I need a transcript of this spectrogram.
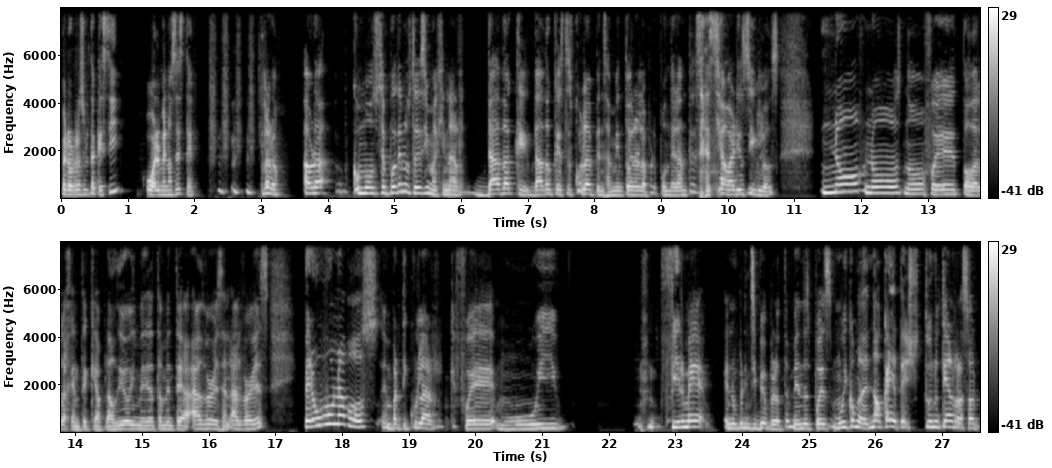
pero resulta que sí, o al menos este. Claro. Ahora, como se pueden ustedes imaginar, dada que, dado que esta escuela de pensamiento era la preponderante desde hacía varios siglos, no, no, no fue toda la gente que aplaudió inmediatamente a Álvarez en Álvarez, pero hubo una voz en particular que fue muy firme en un principio, pero también después muy como de no, cállate, tú no tienes razón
